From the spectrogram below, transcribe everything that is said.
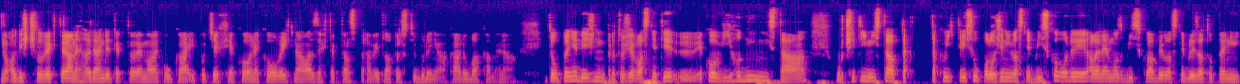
No a když člověk teda nehledá jen detektorem, ale kouká i po těch jako nekovových nálezech, tak tam zpravidla prostě bude nějaká doba kamená. Je to úplně běžný, protože vlastně ty jako výhodné místa, určitý místa, tak takový, které jsou položený vlastně blízko vody, ale ne moc blízko, aby vlastně byly zatopený,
